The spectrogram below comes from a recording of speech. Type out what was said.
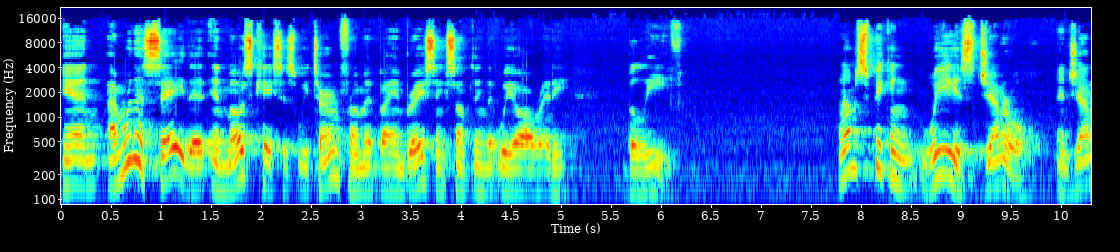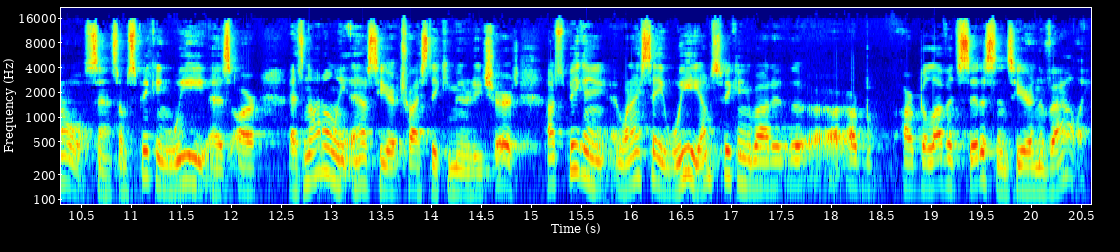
And I want to say that in most cases we turn from it by embracing something that we already believe. And I'm speaking we as general in general sense. I'm speaking we as our as not only us here at Tri-State Community Church. I'm speaking when I say we, I'm speaking about it, our, our beloved citizens here in the valley,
